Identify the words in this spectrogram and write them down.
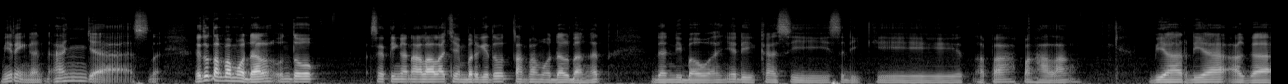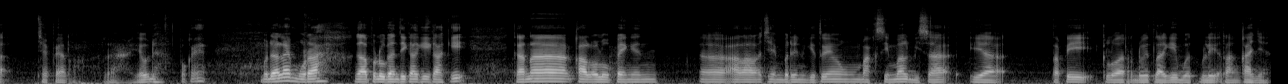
Miring kan? Anjas. Nah itu tanpa modal untuk settingan ala-ala chamber gitu tanpa modal banget. Dan di bawahnya dikasih sedikit apa penghalang biar dia agak ceper. Nah ya udah. Pokoknya modalnya murah nggak perlu ganti kaki-kaki. Karena kalau lu pengen uh, ala-ala chamberin gitu yang maksimal bisa ya tapi keluar duit lagi buat beli rangkanya.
